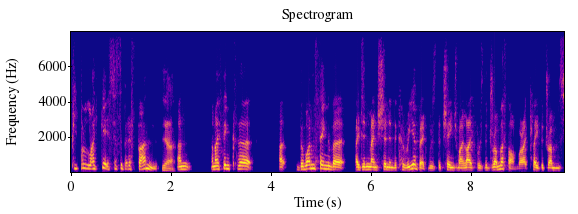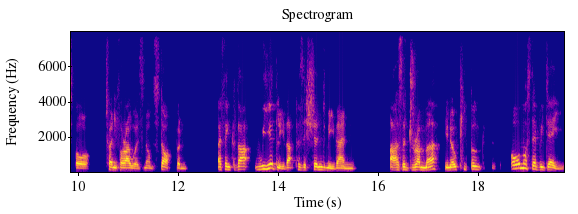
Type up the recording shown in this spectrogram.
people like it. It's just a bit of fun. yeah. And and I think that the one thing that I didn't mention in the career bit was the change my life was the drumathon where I played the drums for 24 hours non-stop. And I think that weirdly that positioned me then as a drummer. You know, people almost every day,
